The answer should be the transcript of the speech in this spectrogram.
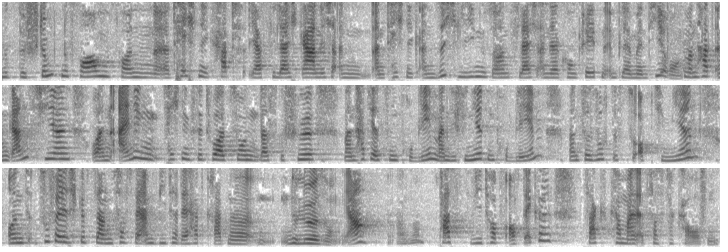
mit bestimmten Formen von äh, Technik hat, ja vielleicht gar nicht an, an, Technik an sich liegen, sondern vielleicht an der konkreten Implementierung. Man hat in ganz vielen oder in einigen Techniksituationen das Gefühl, man hat jetzt ein Problem, man definiert ein Problem, man versucht es zu optimieren und zufällig gibt es da einen Softwareanbieter, der hat gerade eine, eine Lösung, ja, passt wie Topf auf Deckel, zack, kann man etwas verkaufen.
